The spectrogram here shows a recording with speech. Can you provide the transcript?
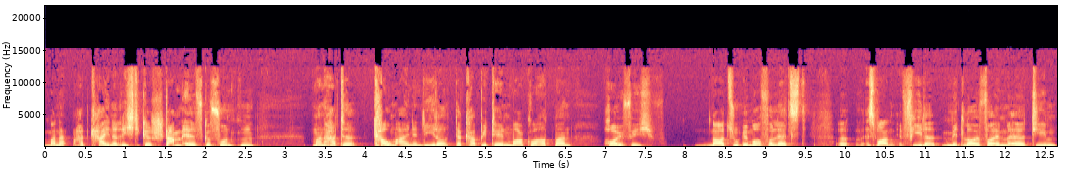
Man hat keine richtige Stammelf gefunden. Man hatte kaum einen Leader. Der Kapitän Marco Hartmann häufig, nahezu immer verletzt. Es waren viele Mitläufer im Team.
